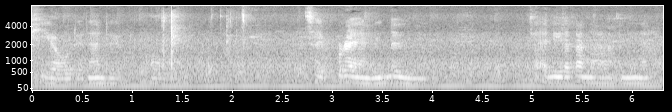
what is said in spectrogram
เขียวๆเดี๋ยวนะเดี๋ยวใช้แปรงนิดนึง อันนี้แล้วกันนะคะอันนี้นะ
